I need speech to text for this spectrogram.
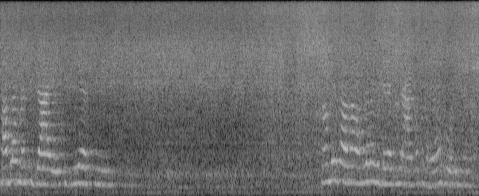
ভাবলাম না একটু যাই একটু ঘুরে আসি আমি ভাবলাম আমাদের ভুলে গেছি না আর মতো মনে হয় বলিনি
